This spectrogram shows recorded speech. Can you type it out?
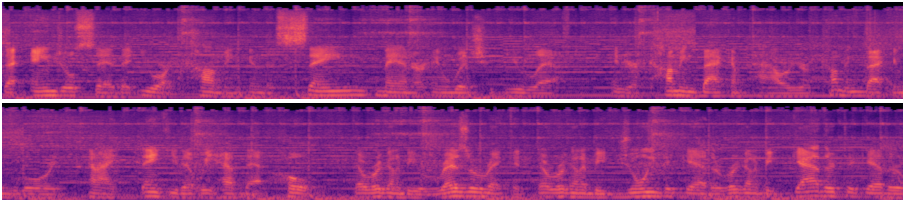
the angel said that you are coming in the same manner in which you left. And you're coming back in power. You're coming back in glory. And I thank you that we have that hope that we're going to be resurrected, that we're going to be joined together, we're going to be gathered together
